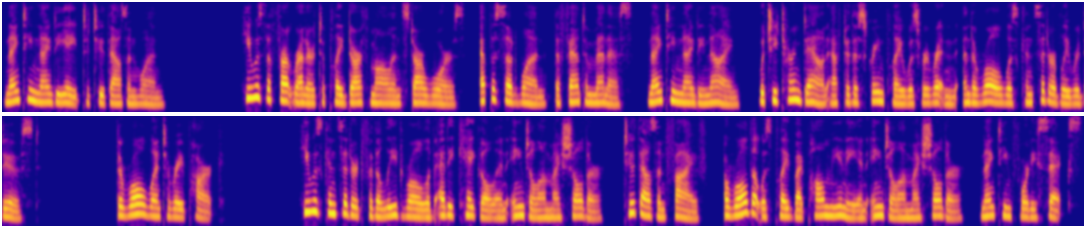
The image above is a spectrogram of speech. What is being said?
1998 to 2001. He was the frontrunner to play Darth Maul in Star Wars, Episode 1, The Phantom Menace, 1999, which he turned down after the screenplay was rewritten and the role was considerably reduced. The role went to Ray Park. He was considered for the lead role of Eddie Cagle in Angel on My Shoulder, 2005, a role that was played by Paul Muni in Angel on My Shoulder, 1946.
